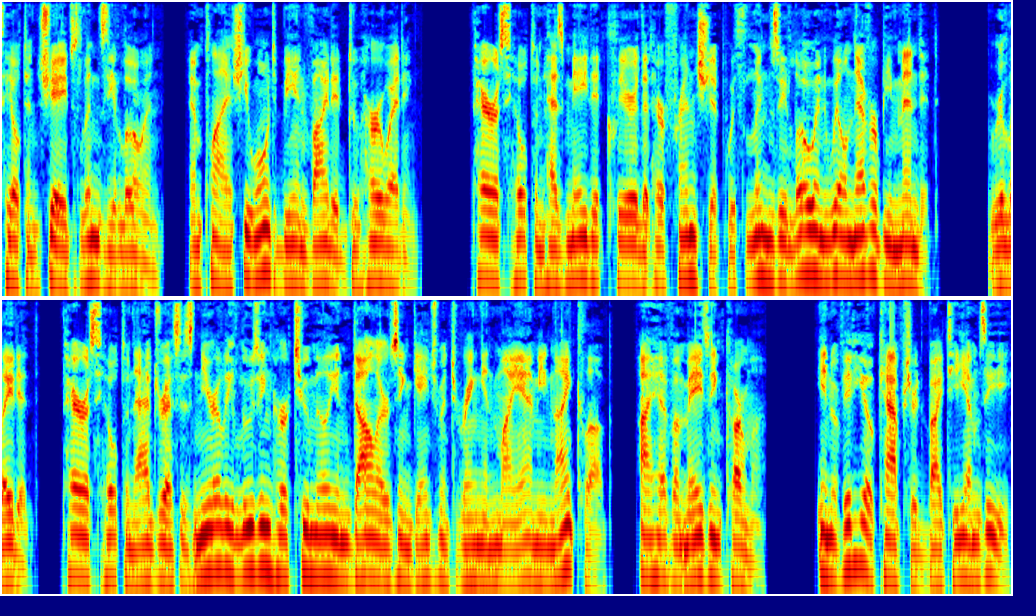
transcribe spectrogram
Hilton shades Lindsay Lohan, implies she won't be invited to her wedding. Paris Hilton has made it clear that her friendship with Lindsay Lohan will never be mended. Related, Paris Hilton addresses nearly losing her $2 million engagement ring in Miami nightclub, I have amazing karma. In a video captured by TMZ,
